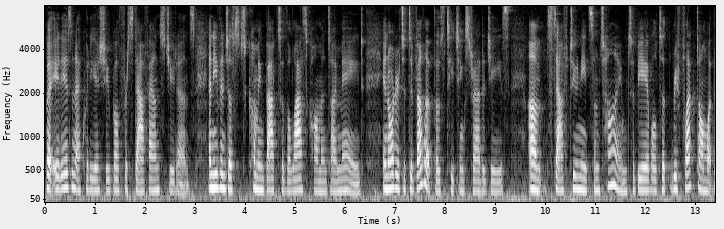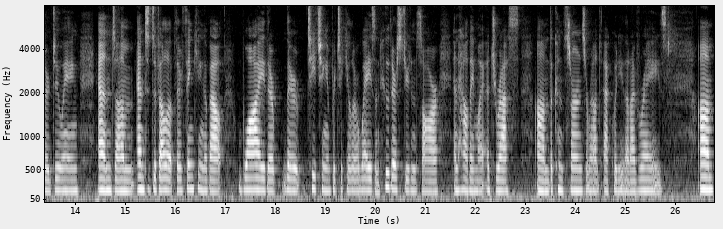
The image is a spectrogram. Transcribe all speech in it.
but it is an equity issue both for staff and students. And even just coming back to the last comment I made, in order to develop those teaching strategies, um, staff do need some time to be able to reflect on what they're doing and um, and to develop their thinking about why they're they're teaching in particular ways and who their students are and how they might address um, the concerns around equity that I've raised. Um,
